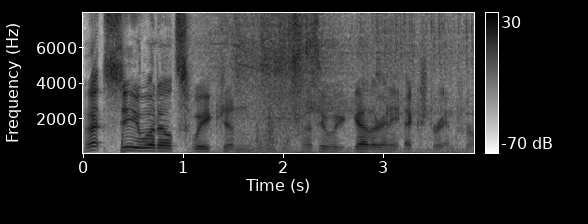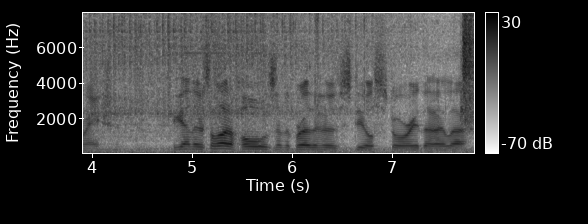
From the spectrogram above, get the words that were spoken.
Let's see what else we can. Let's see if we can gather any extra information. Again, there's a lot of holes in the Brotherhood of Steel story that I left,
